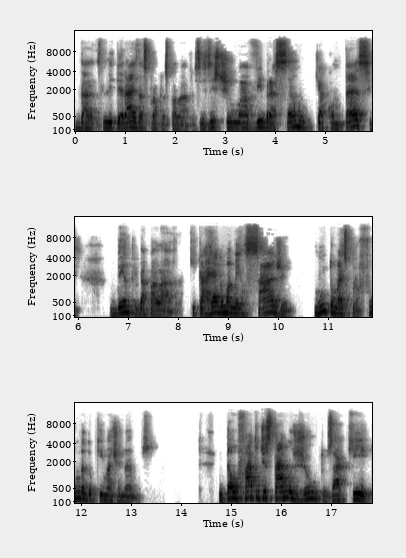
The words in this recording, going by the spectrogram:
das, literais das próprias palavras. Existe uma vibração que acontece dentro da palavra, que carrega uma mensagem muito mais profunda do que imaginamos. Então, o fato de estarmos juntos aqui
